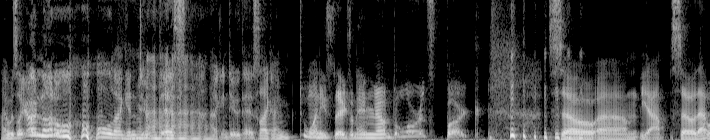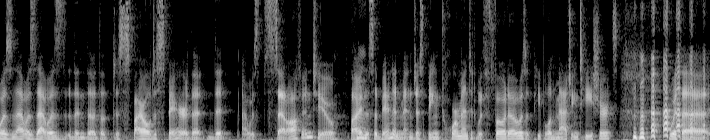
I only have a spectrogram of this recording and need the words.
I was like, I'm not old. I can do this. I can do this like I'm 26 and hanging out in Dolores Park. so um, yeah, so that was that was that was the the, the, spiral of despair that that I was set off into by this abandonment and just being tormented with photos of people in matching T-shirts with a,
